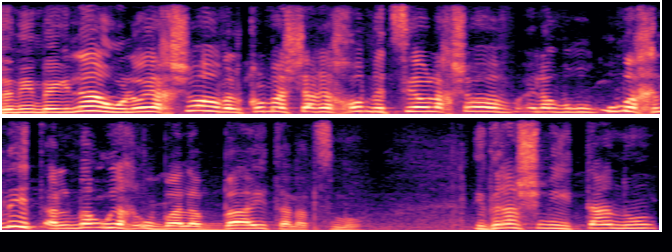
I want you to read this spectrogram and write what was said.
וממילא הוא לא יחשוב על כל מה שהרחוב מציע לו לחשוב, אלא הוא, הוא מחליט על מה הוא יחשוב, הוא בעל הבית על עצמו. נדרש מאיתנו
